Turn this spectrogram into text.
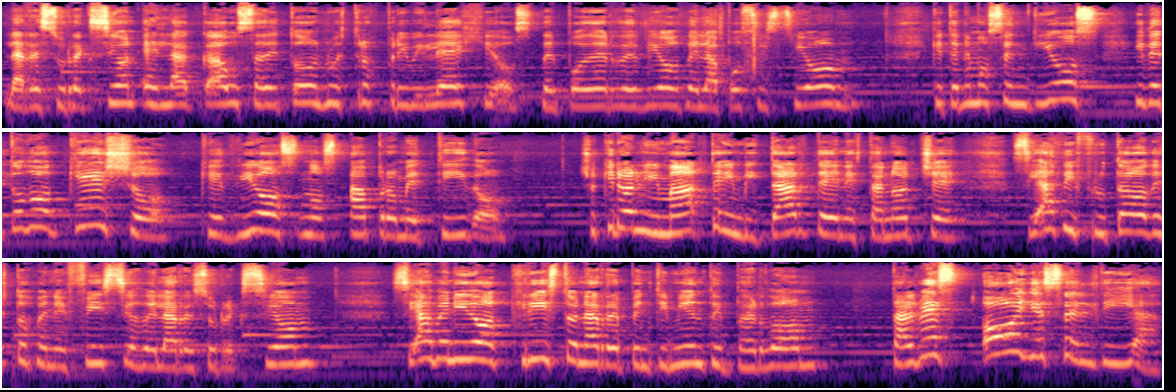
La resurrección es la causa de todos nuestros privilegios, del poder de Dios, de la posición que tenemos en Dios y de todo aquello que Dios nos ha prometido. Yo quiero animarte, invitarte en esta noche, si has disfrutado de estos beneficios de la resurrección, si has venido a Cristo en arrepentimiento y perdón, tal vez hoy es el día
